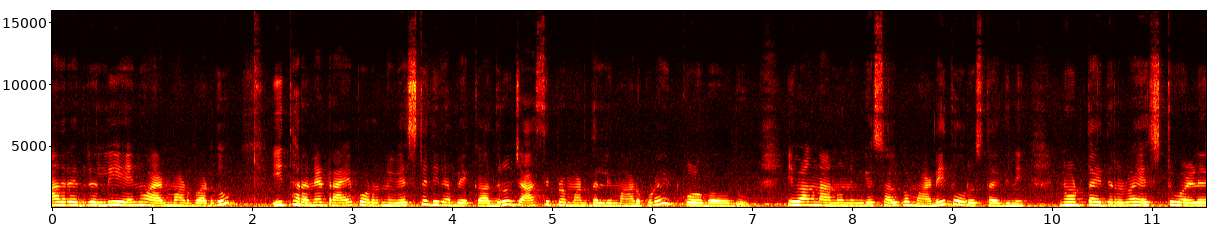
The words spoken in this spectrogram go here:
ಆದರೆ ಇದರಲ್ಲಿ ಏನು ಆ್ಯಡ್ ಮಾಡಬಾರ್ದು. ಈ ಥರನೇ ಡ್ರೈ ಪೌಡರ್ ನೀವು ಎಷ್ಟು ದಿನ ಬೇಕಾದರೂ ಜಾಸ್ತಿ ಪ್ರಮಾಣದಲ್ಲಿ ಮಾಡಿ ಕೂಡ ಇಟ್ಕೊಳ್ಬಹುದು. ಇವಾಗ ನಾನು ನಿಮಗೆ ಸ್ವಲ್ಪ ಮಾಡಿ ತೋರಿಸ್ತಾ ಇದ್ದೀನಿ. ನೋಡ್ತಾ ಇದ್ದೀರಲ್ವ ಎಷ್ಟು ಒಳ್ಳೆ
